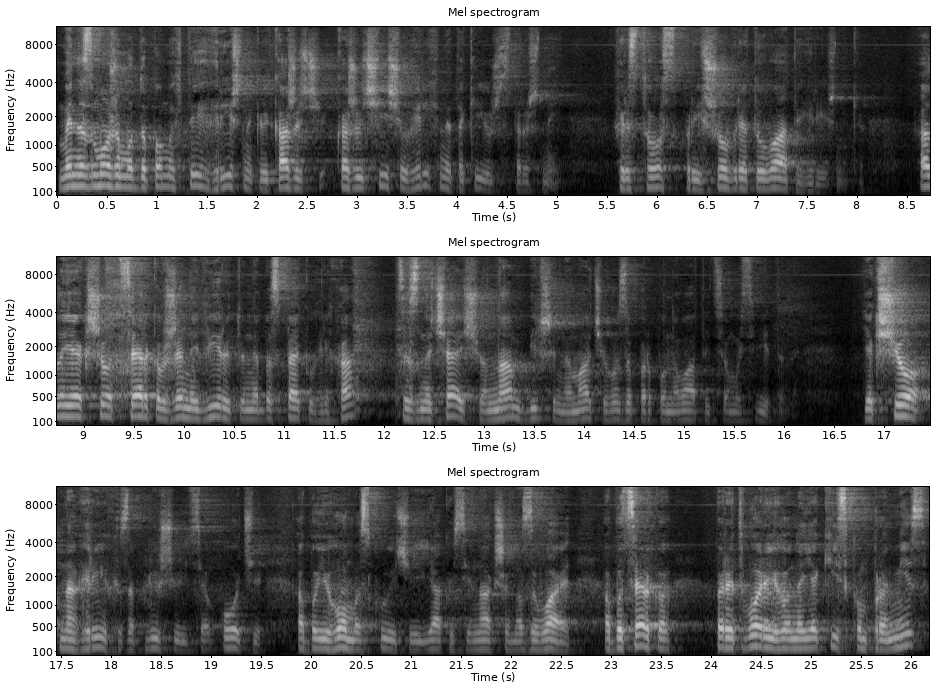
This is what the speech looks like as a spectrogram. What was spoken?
ми не зможемо допомогти грішникові, кажучи, що гріх не такий уж страшний. Христос прийшов врятувати грішників. Але якщо церква вже не вірить у небезпеку гріха, це означає, що нам більше нема чого запропонувати цьому світові. Якщо на гріх заплющуються очі, або його маскуючи якось інакше називають, або церква перетворює його на якийсь компроміс,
